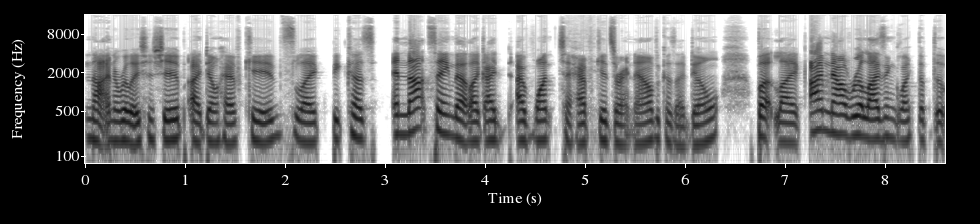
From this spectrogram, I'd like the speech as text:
not in a relationship. I don't have kids. Like because, and not saying that like I I want to have kids right now because I don't. But like I'm now realizing like the the,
